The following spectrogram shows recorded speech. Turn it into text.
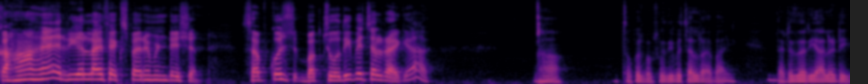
कहाँ है रियल लाइफ एक्सपेरिमेंटेशन सब कुछ बकचोदी पे चल रहा है क्या? हाँ सब कुछ बकचोदी पे चल रहा है भाई। दैट इज़ द रियलिटी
